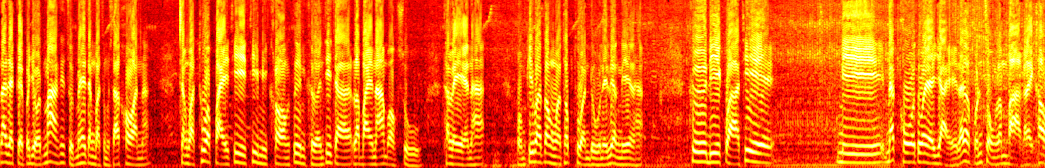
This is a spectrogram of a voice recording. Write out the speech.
น่าจะเกิดประโยชน์มากที่สุดไม่ให้จังหวัดสมุทรสาครนะจังหวัดทั่วไปที่ที่มีคลองตื้นเขินที่จะระบายน้ำออกสู่ทะเลนะฮะผมคิดว่าต้องมาทบทวนดูในเรื่องนี้นะฮะคือดีกว่าที่มีแมคโครตัวใหญ่ๆแล้วก็ขนส่งลำบากอะไรเข้า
